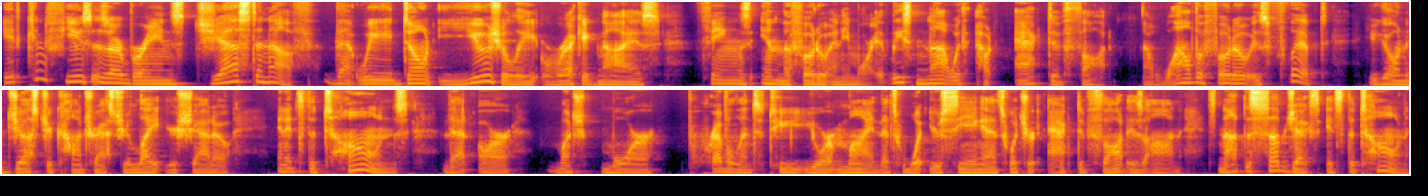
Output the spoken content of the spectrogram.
it confuses our brains just enough that we don't usually recognize things in the photo anymore, at least not without active thought. Now, while the photo is flipped, you go and adjust your contrast, your light, your shadow, and it's the tones that are much more prevalent to your mind. That's what you're seeing, and that's what your active thought is on. It's not the subjects, it's the tone.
